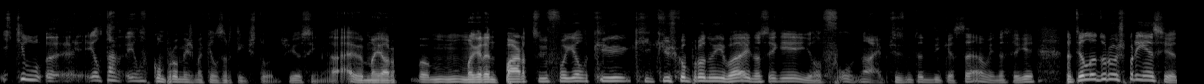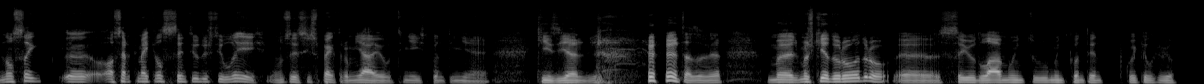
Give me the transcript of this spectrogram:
E aquilo, eh, ele, tá, ele comprou mesmo aqueles artigos todos. E eu assim, ah, a maior, uma grande parte foi ele que, que, que os comprou no eBay, não sei o quê. E ele, não, é preciso muita dedicação e não sei o quê. Portanto, ele adorou a experiência. Não sei uh, ao certo como é que ele se sentiu do estilo. Ei, não sei se Spectrum, já, eu tinha isto quando tinha 15 anos. Estás a ver? Mas, mas que adorou, adorou. Uh, saiu de lá muito, muito contente com aquilo que viu.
